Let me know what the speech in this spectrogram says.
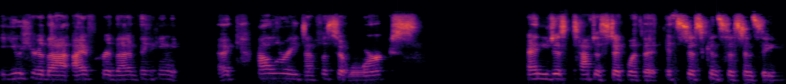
you hear that i've heard that. I'm thinking a calorie deficit works and you just have to stick with it. It's just consistency.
